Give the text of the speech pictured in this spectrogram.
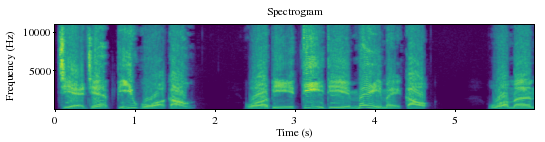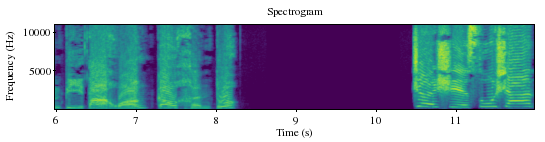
姐姐比我高，我比弟弟妹妹高，我们比大黄高很多。这是苏珊，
